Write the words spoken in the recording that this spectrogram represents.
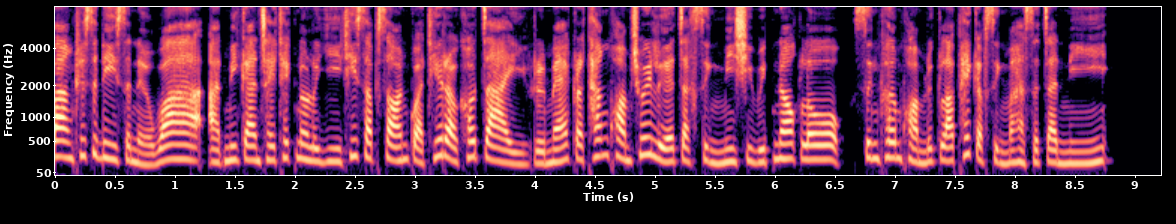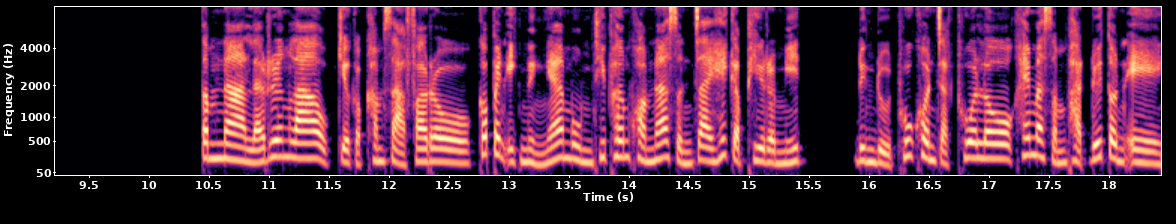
บางทฤษฎีเสนอว่าอาจมีการใช้เทคโนโลยีที่ซับซ้อนกว่าที่เราเข้าใจ หรือแม้กระทั่งความช่วยเหลือจากสิ่งมีชีวิตนอกโลก ซึ่งเพิ่มความลึกลับให้กับสิ่งมหัศจรรย์นี้ตำนานและเรื่องเล่าเกี่ยวกับคำสาปฟาโรก็เป็นอีกหนึ่งแง่มุมที่เพิ่มความน่าสนใจให้กับพีระมิด ดึงดูดผู้คนจากทั่วโลกให้มาสัมผัสด้วยตนเอง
